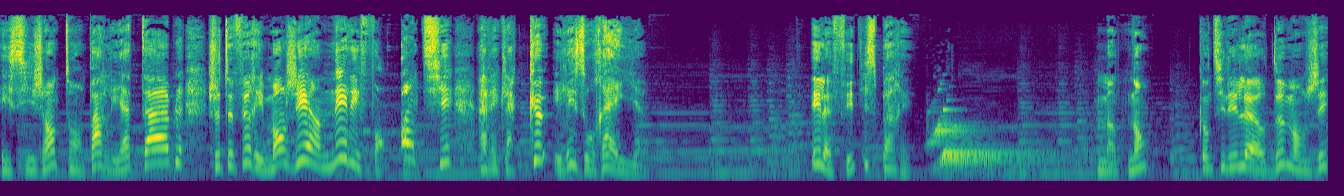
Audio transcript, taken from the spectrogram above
Et si j'entends parler à table, je te ferai manger un éléphant entier avec la queue et les oreilles. Et la fée disparaît. Maintenant, quand il est l'heure de manger,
